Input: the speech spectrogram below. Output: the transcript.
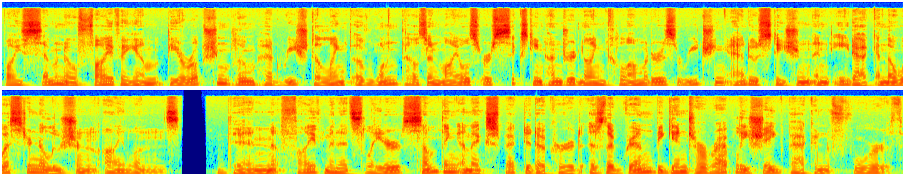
By 7:05 a.m., the eruption plume had reached a length of 1,000 miles or 1,609 kilometers, reaching Attu Station and Adak in the western Aleutian Islands. Then, five minutes later, something unexpected occurred as the ground began to rapidly shake back and forth.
